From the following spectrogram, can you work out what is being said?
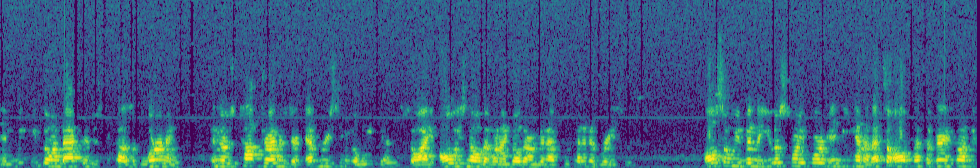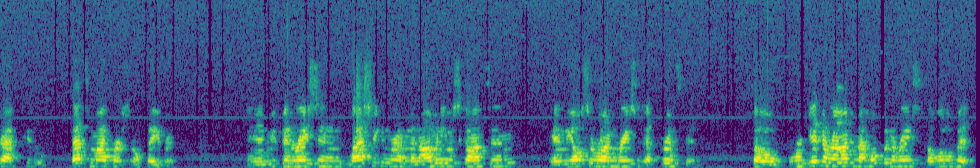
and we keep going back there just because of learning. And there's top drivers there every single weekend. So I always know that when I go there, I'm going to have competitive races. Also, we've been to US 24 in Indiana. That's a all, that's a very fun track too. That's my personal favorite. And we've been racing, last weekend we were in Menominee, Wisconsin, and we also run races at Princeton. So we're getting around and I'm hoping to race a little bit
